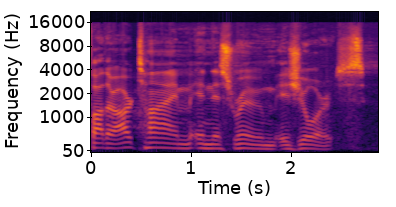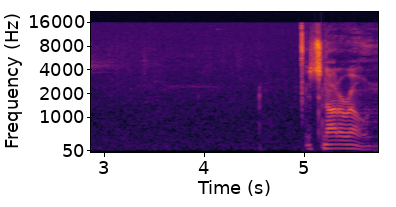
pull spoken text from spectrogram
Father, our time in this room is yours. It's not our own.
